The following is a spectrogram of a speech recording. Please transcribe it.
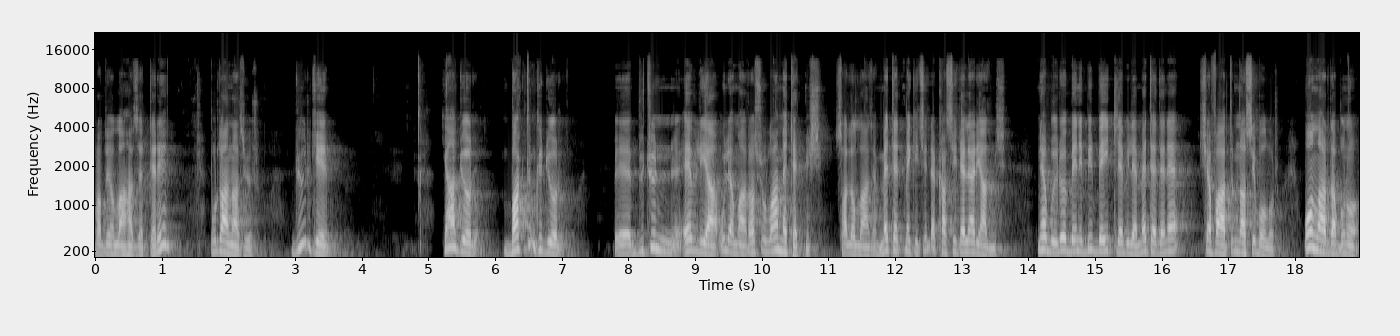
radıyallahu hazretleri burada anlatıyor. Diyor ki ya diyor baktım ki diyor e, bütün evliya, ulema Resulullah methetmiş sallallahu aleyhi ve sellem. Methetmek için de kasideler yazmış. Ne buyuruyor? Beni bir beyitle bile methedene şefaatim nasip olur. Onlar da bunu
